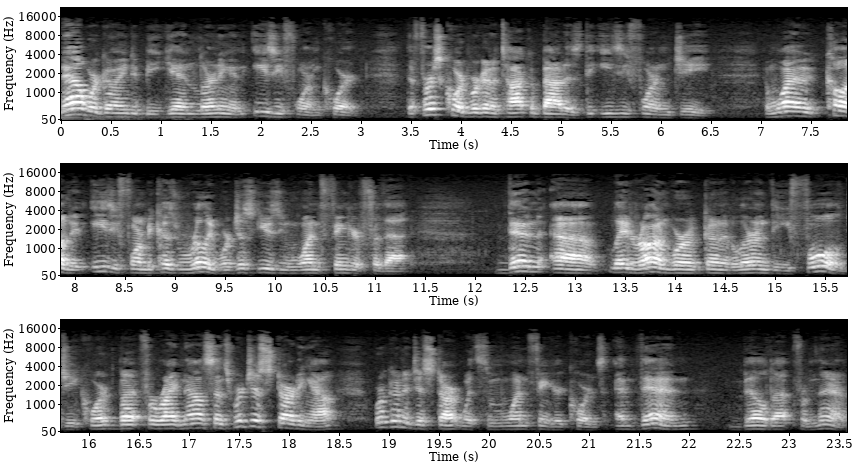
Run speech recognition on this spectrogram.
Now we're going to begin learning an easy form chord. The first chord we're going to talk about is the easy form G. And why I call it an easy form because really we're just using one finger for that. Then uh, later on we're going to learn the full G chord, but for right now, since we're just starting out, we're going to just start with some one finger chords and then build up from there.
